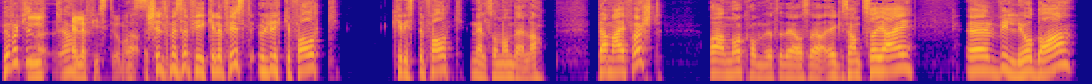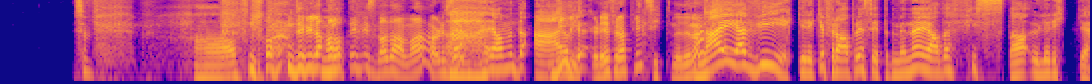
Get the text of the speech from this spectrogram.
Vi har vært- fik ja. eller fist, Ja. Jonas. Skilsmisse, fik eller fist. Ulrikke Falk, Christer Falk, Nelson Mandela. Det er meg først. Og ja, nå kommer vi jo til det også, ja. Ikke sant? Så jeg eh, ville jo da så, ah, nå, Du ville alltid fista dama, har du sagt. Ja, men det er ikke Viker du fra prinsippene dine? Nei, jeg viker ikke fra prinsippene mine. Jeg hadde fista Ulrikke.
